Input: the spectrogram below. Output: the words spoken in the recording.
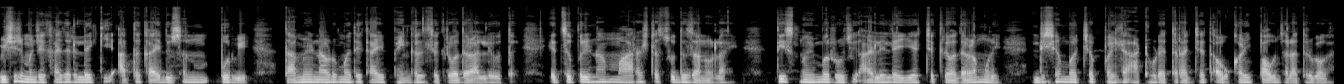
विशेष म्हणजे काय झालेलं आहे की आता काही दिवसांपूर्वी तामिळनाडूमध्ये काही फेंगल चक्रीवादळ आले होतं. याचा परिणाम महाराष्ट्रातसुद्धा जाणवला आहे. तीस नोव्हेंबर रोजी आलेल्या या चक्रीवादळामुळे डिसेंबरच्या पहिल्या आठवड्यात राज्यात अवकाळी पाऊस झाला. तर बघा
